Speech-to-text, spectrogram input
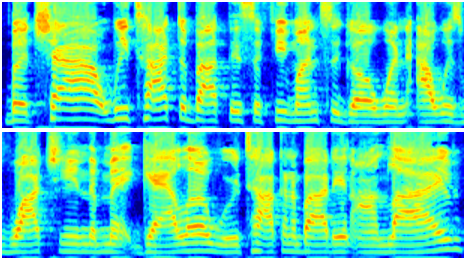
But, child, we talked about this a few months ago when I was watching the Met Gala. We were talking about it on live.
